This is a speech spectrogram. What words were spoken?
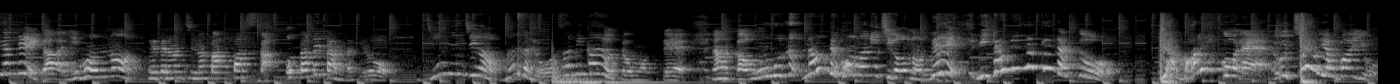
だけが日本のペペロンチーノパスタを食べたんだけど全然違うなんだよわさびかよって思ってなんかおななんでこんなに違うの？で見た目だけだとやばいこれ！超やばいよ！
